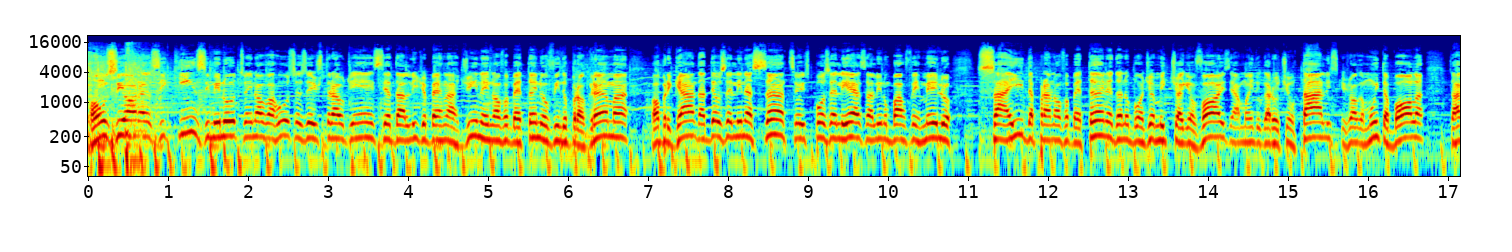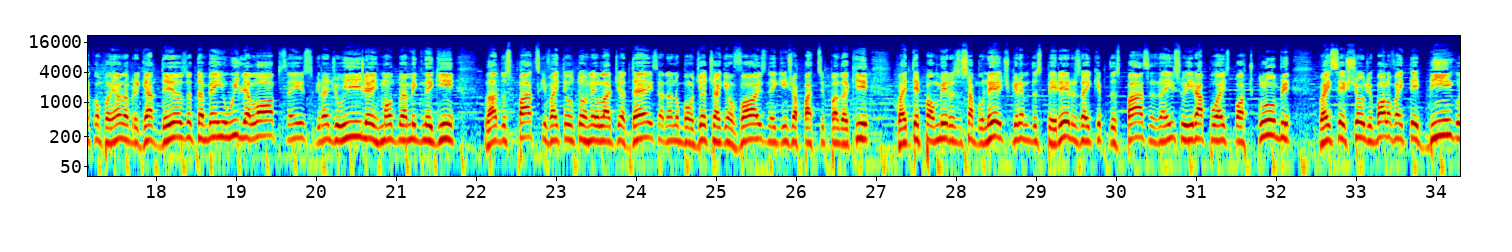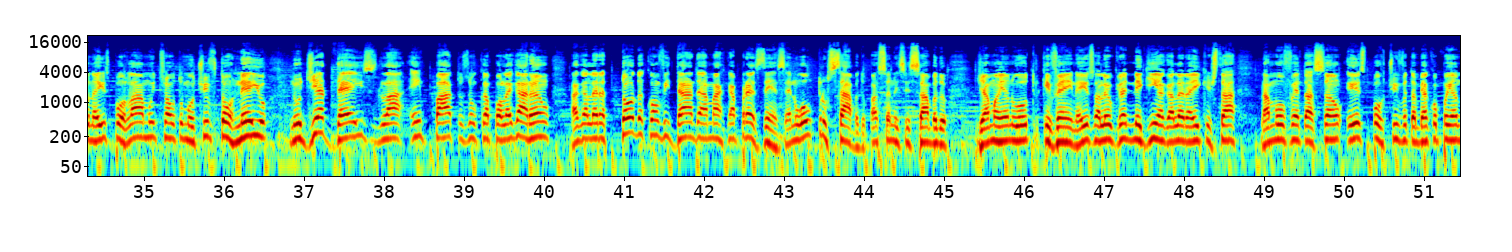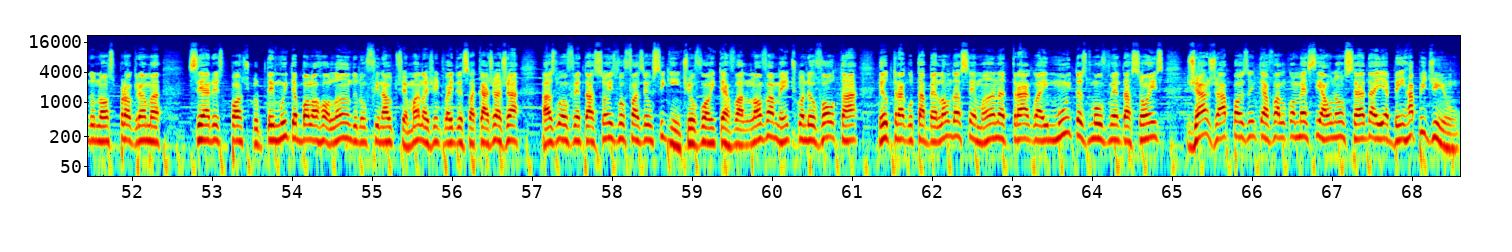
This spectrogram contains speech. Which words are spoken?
Onze horas e 15 minutos em Nova Russas, extra audiência da Lídia Bernardina em Nova Betânia, ouvindo o programa. Obrigado. Adeus, Elina Santos, seu esposo Elias, ali no Barro Vermelho, saída para Nova Betânia, dando bom dia, amigo Tiaguinho Voz, é a mãe do garotinho Thales, que joga muita bola, tá acompanhando, obrigado, Deus. Também o William Lopes, é isso, grande William, irmão do meu amigo Neguinho, lá dos Patos, que vai ter o torneio lá dia 10, tá dando bom dia, Tiaguinho Voz, Neguinho já participando aqui, vai ter Palmeiras do Sabonete, Grêmio dos Pereiros, a equipe dos Passas, é isso, o Irapuá Esporte Clube, vai ser show de bola, vai ter bingo, né, isso por lá, muito automotivo, torneio no dia 10, lá em Patos, no Campo Olegarão, a galera toda convidada a marcar presença, é no outro sábado, passando esse sábado de amanhã no outro que vem, né, isso, valeu, grande Neguinho, a galera aí que está na movimentação esportiva, também acompanhando o nosso programa Ceará Esporte Clube. Tem muita bola rolando no final de semana, a gente vai destacar já já as movimentações. Vou fazer o seguinte: eu vou ao intervalo novamente. Quando eu voltar, eu trago o tabelão da semana, trago aí muitas movimentações. Já já após o intervalo comercial, não sai daí, é bem rapidinho.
